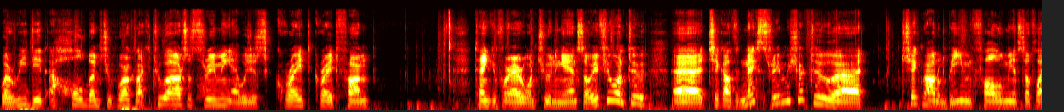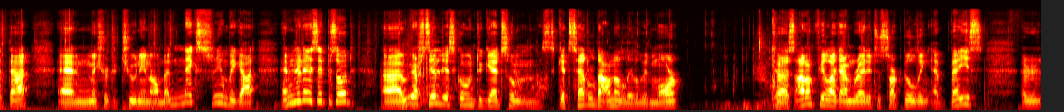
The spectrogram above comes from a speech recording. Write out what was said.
where we did a whole bunch of work, like two hours of streaming, and was just great, great fun. Thank you for everyone tuning in. So if you want to uh, check out the next stream, be sure to uh, check me out on Beam and follow me and stuff like that. And make sure to tune in on the next stream we got. And in today's episode, uh, we are still just going to get some get settled down a little bit more because I don't feel like I'm ready to start building a base uh,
